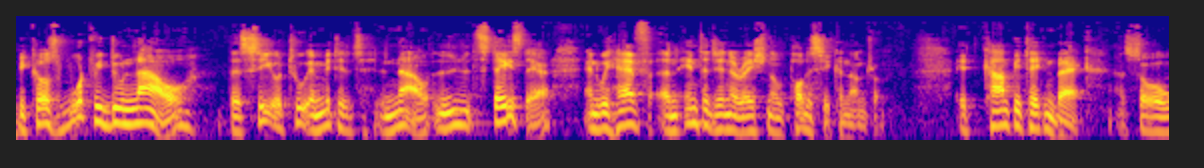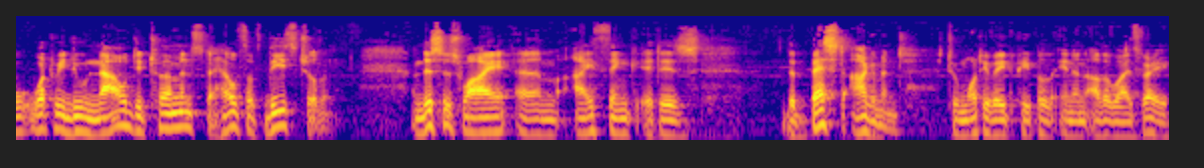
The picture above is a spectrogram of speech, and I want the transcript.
because what we do now the CO2 emitted now stays there, and we have an intergenerational policy conundrum. It can't be taken back. So, what we do now determines the health of these children. And this is why um, I think it is the best argument to motivate people in an otherwise very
